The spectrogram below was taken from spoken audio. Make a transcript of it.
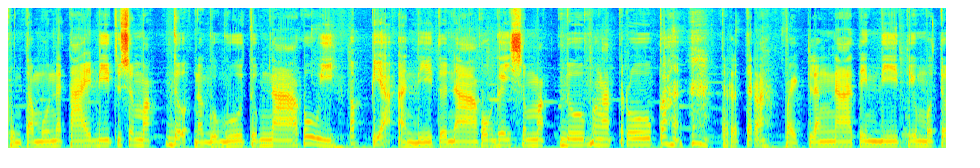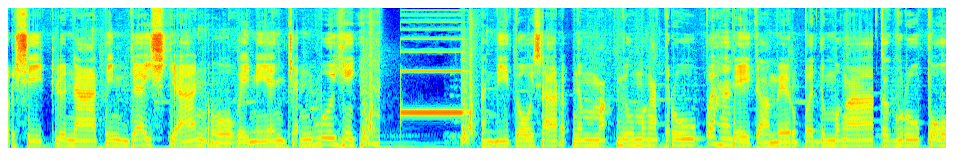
Punta muna tayo dito sa McDo. Nagugutom na ako eh. Kapya, andito na ako guys sa McDo mga tropa. Tara tara, park lang natin dito yung motorsiklo natin guys. Yan, okay na yan dyan boy. Andito ako sa harap ng McDo mga tropa. Teka, meron pa doon mga kagrupo ko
